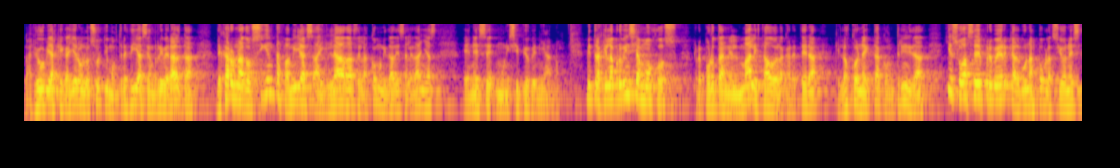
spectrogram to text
Las lluvias que cayeron los últimos tres días en River Alta dejaron a 200 familias aisladas de las comunidades aledañas en ese municipio veniano. Mientras que en la provincia Mojos reportan el mal estado de la carretera que los conecta con Trinidad y eso hace prever que algunas poblaciones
